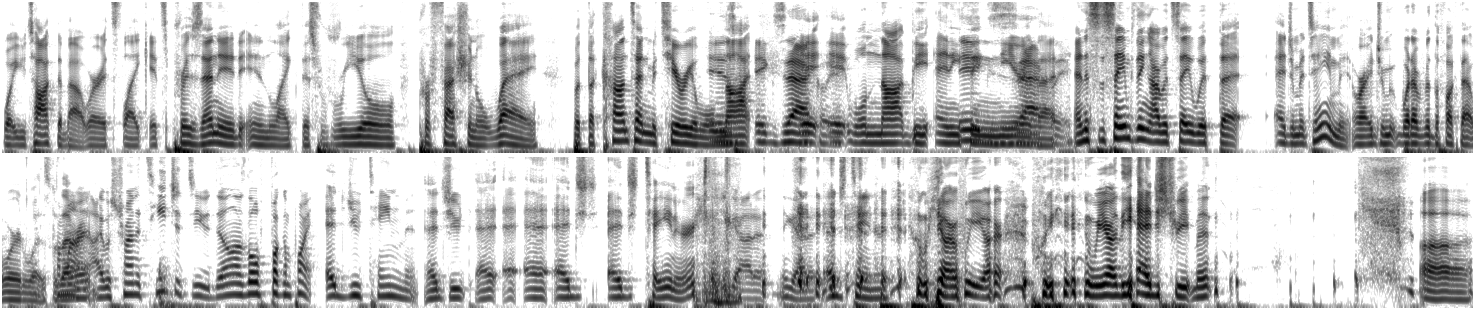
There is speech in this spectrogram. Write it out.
what you talked about, where it's like it's presented in like this real professional way, but the content material will Is not exactly. It, it will not be anything near that. And it's the same thing I would say with the edutainment or edu- whatever the fuck that word was. Was Come that on, right? I was trying to teach it to you, Dylan. The whole fucking point. Edutainment. Edu, e- e- e- edge, edgetainer. You got it. You got it. Edutainer. we are, we are, we, we are the edge treatment. uh,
